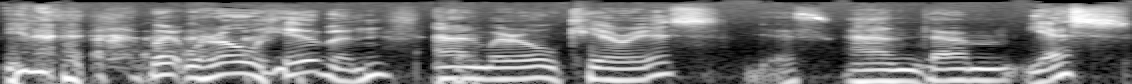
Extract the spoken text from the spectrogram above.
you know, we're, we're all human and we're all curious. yes, And um, yes,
